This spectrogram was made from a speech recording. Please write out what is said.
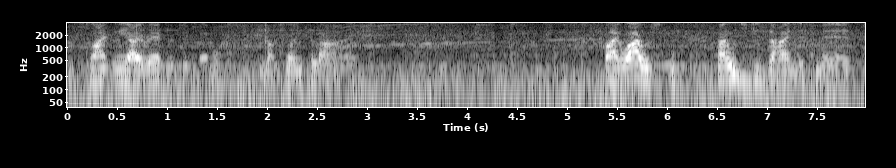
I'm slightly irate with this level. I'm not going to lie. Like, why would why would you design this maze?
